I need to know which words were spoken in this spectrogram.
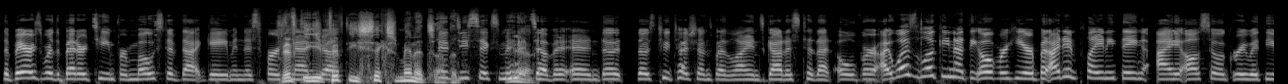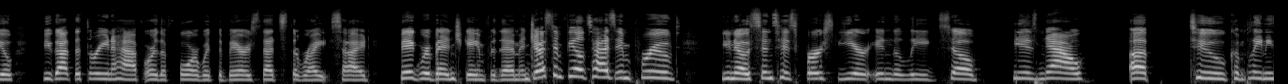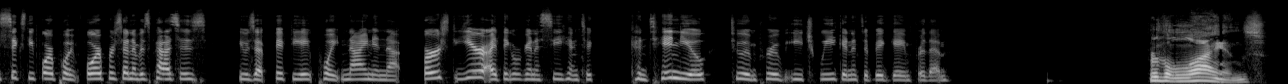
The Bears were the better team for most of that game in this first 50, matchup. 56 minutes 56 minutes yeah. of it. And the, those two touchdowns by the Lions got us to that over. I was looking at the over here, but I didn't play anything. I also agree with you. If you got the three and a half or the four with the Bears, that's the right side. Big revenge game for them. And Justin Fields has improved, you know, since his first year in the league. So he is now up to completing 64.4% of his passes. He was at 58.9 in that first year. I think we're going to see him to continue to improve each week, and it's a big game for them. For the Lions,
